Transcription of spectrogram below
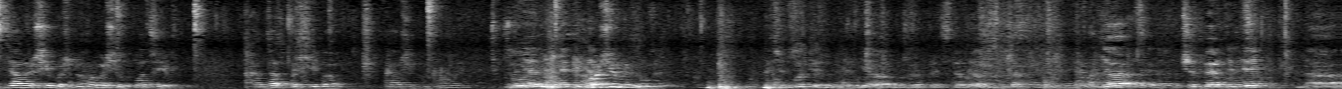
взял ошибочно гроши, уплатил. Когда спасибо наши Ну, я- Гроши вернули. Значить, будьте, я вже представляв. Я четвертий день на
